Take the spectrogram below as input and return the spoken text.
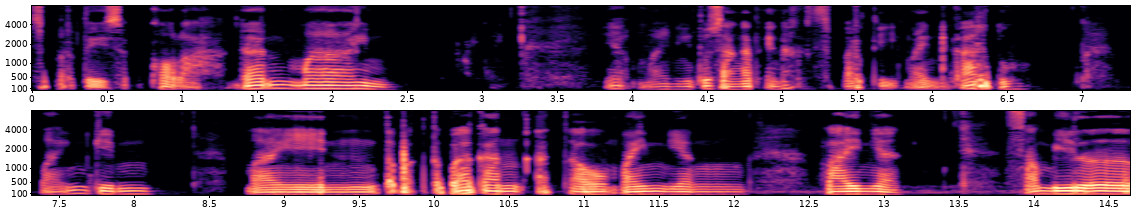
seperti sekolah dan main. Ya, main itu sangat enak seperti main kartu, main game, main tebak-tebakan atau main yang lainnya sambil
